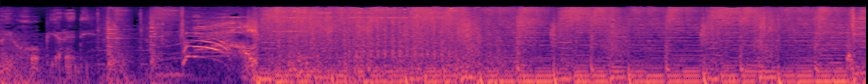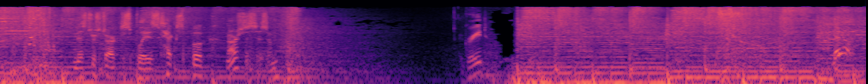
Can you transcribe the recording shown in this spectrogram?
I hope you're ready. Come on! Mr. Stark displays textbook narcissism. Agreed? Yeah.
